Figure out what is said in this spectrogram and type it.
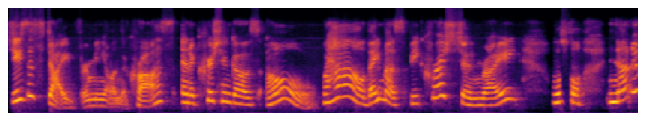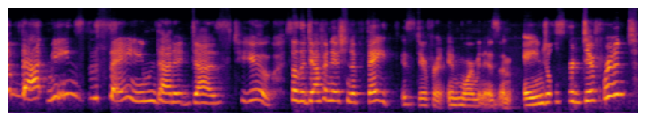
Jesus died for me on the cross. And a Christian goes, Oh, wow, they must be Christian, right? Well, none of that means the same that it does to you. So the definition of faith is different in Mormonism. Angels are different,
